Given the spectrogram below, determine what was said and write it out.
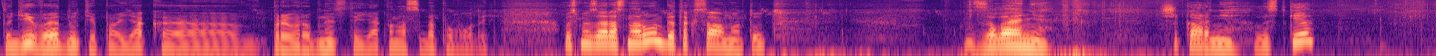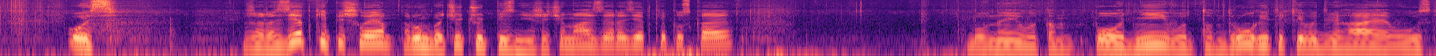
тоді видно, типу, як е, при виробництві, як вона себе поводить. Ось ми зараз на румбі так само тут зелені шикарні листки. Ось вже розетки пішли. Румба чуть-чуть пізніше, ніж Азія розетки пускає. Бо в неї от там по одній, от там другий такий видвігає вуз,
